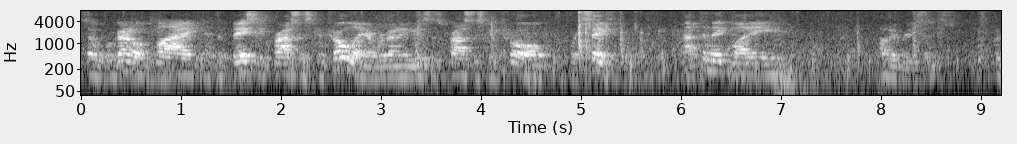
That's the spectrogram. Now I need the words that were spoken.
So we're going to apply at the basic process control layer, we're going to use this process control for safety. Not to make money, other reasons, for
